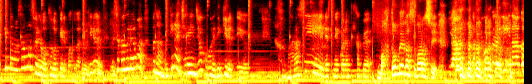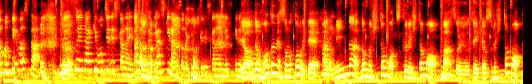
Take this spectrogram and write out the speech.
つけたろうさんもそれを届けることができる、うん。で酒蔵は普段できないチャレンジをここでできるっていう素晴らしいですねこれの企画。まとめが素晴らしい。いやすごくいいなと思いました。純粋な気持ちでしかない。ただお酒が好きな人の気持ちでしかないんですけれいども。やでも本当にねその通りで、あのはいみんな飲む人も作る人も、まあ、そういう提供する人も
